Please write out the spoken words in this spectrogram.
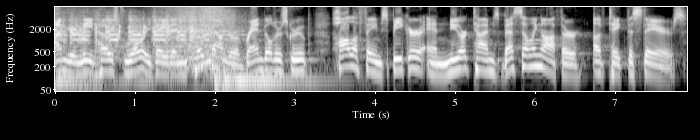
I'm your lead host, Rory Vaden, co founder of Brand Builders Group, Hall of Fame speaker, and New York Times bestselling author of Take the Stairs.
